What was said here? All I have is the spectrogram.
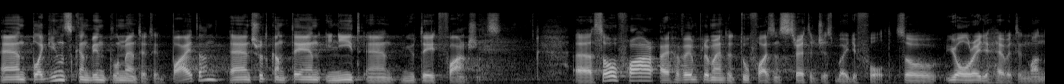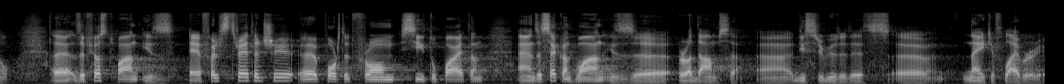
and plugins can be implemented in Python and should contain init and mutate functions. Uh, so far, I have implemented two fuzzing strategies by default. So you already have it in Manul. Uh, the first one is AFL strategy uh, ported from C to Python. And the second one is uh, Radamsa, uh, distributed as native library.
